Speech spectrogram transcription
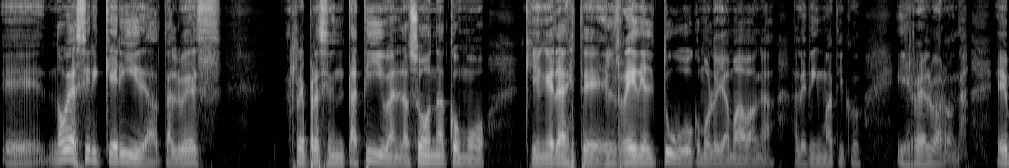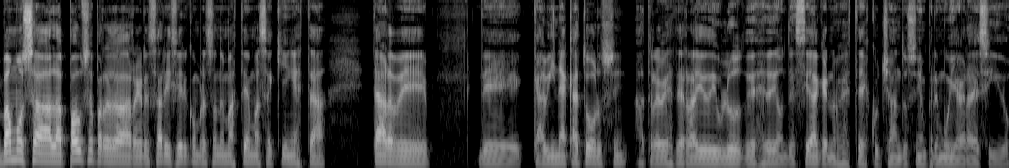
eh, no voy a decir querida, tal vez representativa en la zona como quien era este el rey del tubo, como lo llamaban a- al enigmático Israel Barona. Eh, vamos a la pausa para regresar y seguir conversando de más temas aquí en esta tarde de Cabina 14 a través de Radio Blue desde donde sea que nos esté escuchando, siempre muy agradecido.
